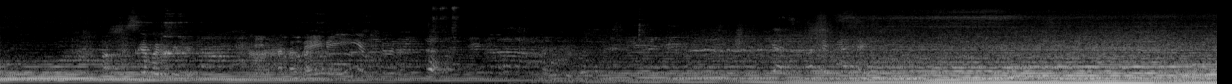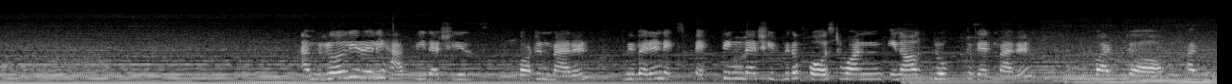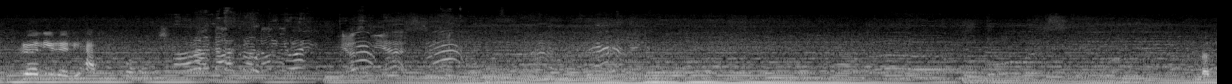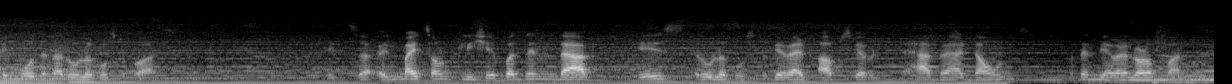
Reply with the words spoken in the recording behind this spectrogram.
I'm really, really happy that she's gotten married. We weren't expecting that she'd be the first one in our group to get married, but uh, I'm really, really happy for her. Yes, yes. Nothing more than a roller coaster for us. It's uh, it might sound cliche, but then that is app roller coaster. We have had ups, we have, have had downs, but then we have had a lot of fun.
